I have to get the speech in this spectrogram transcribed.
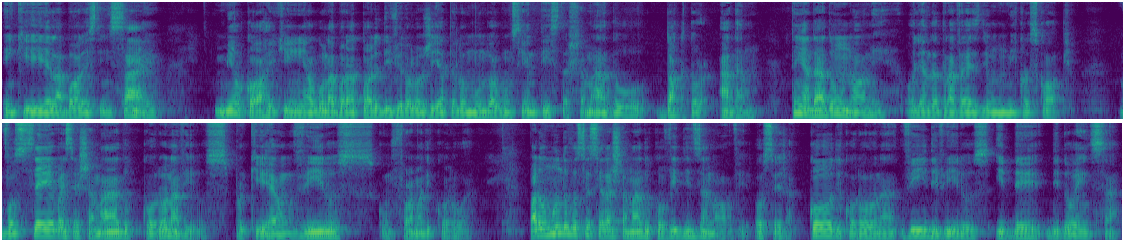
em que elaboro este ensaio, me ocorre que em algum laboratório de virologia pelo mundo, algum cientista chamado Dr. Adam tenha dado um nome, olhando através de um microscópio. Você vai ser chamado coronavírus, porque é um vírus com forma de coroa. Para o mundo você será chamado Covid-19, ou seja, CO de corona, V de vírus e D de doença,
